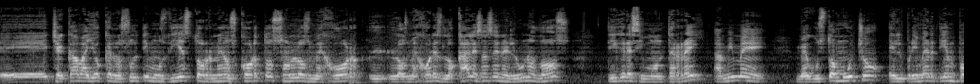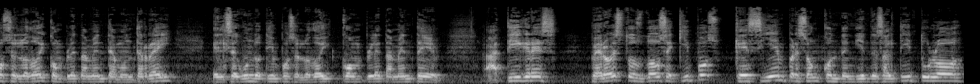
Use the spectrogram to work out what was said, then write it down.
Eh, checaba yo que en los últimos 10 torneos cortos son los, mejor, los mejores locales, hacen el 1-2, Tigres y Monterrey. A mí me, me gustó mucho, el primer tiempo se lo doy completamente a Monterrey, el segundo tiempo se lo doy completamente a Tigres, pero estos dos equipos que siempre son contendientes al título,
